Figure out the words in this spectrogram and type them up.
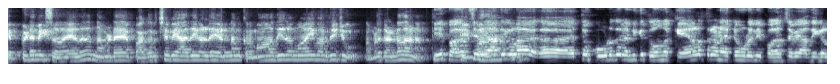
എപ്പിഡമിക്സ് അതായത് നമ്മുടെ പകർച്ചവ്യാധികളുടെ എണ്ണം ക്രമാതീതമായി വർദ്ധിച്ചു. നമ്മൾ കണ്ടതാണ്. ഈ പകർച്ചവ്യാധികൾ ഏറ്റവും കൂടുതൽ എനിക്ക് തോന്നുന്നു കേരളത്തിലാണ് ഏറ്റവും കൂടുതൽ ഈ പകർച്ചവ്യാധികൾ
